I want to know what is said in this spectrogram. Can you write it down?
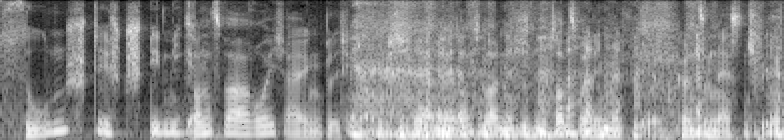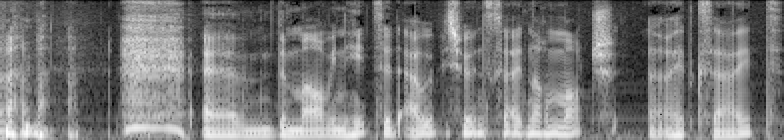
sonst ist die Stimmung. Sonst war ruhig eigentlich, glaube ich. ja, nee, sonst, war nicht, sonst war nicht mehr viel. Können zum nächsten Spiel. ähm, der Marvin Hitz hat auch etwas Schönes gesagt nach dem Match. Er hat gesagt,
